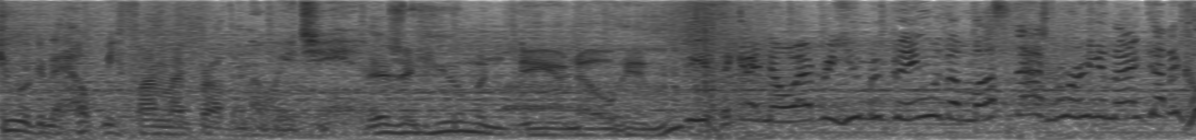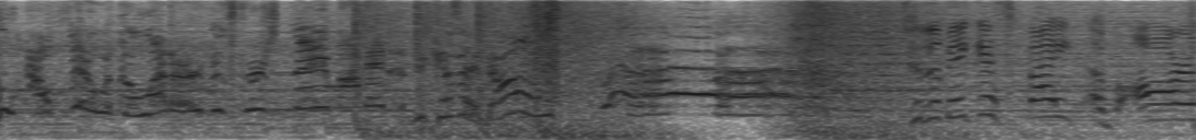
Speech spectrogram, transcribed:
You were gonna help me find my brother Luigi. There's a human. Do you know him? Do you think I know every human being with a mustache wearing an identical outfit with the letter of his first name on it? Because I don't. To the biggest fight of our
